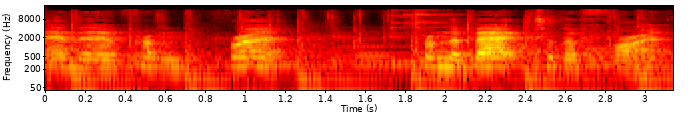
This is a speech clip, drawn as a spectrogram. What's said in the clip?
and then from front, from the back to the front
